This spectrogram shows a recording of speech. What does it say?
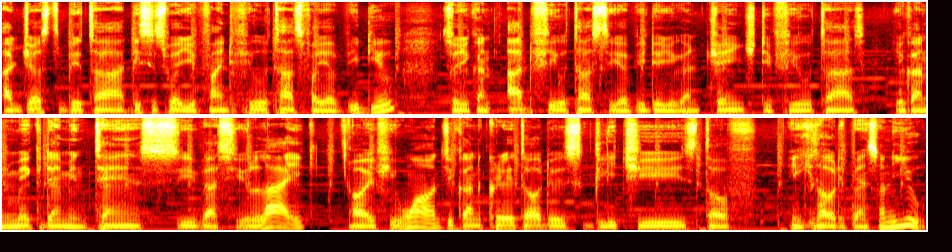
adjust beta. This is where you find filters for your video. So you can add filters to your video. You can change the filters. You can make them intensive as you like. Or if you want, you can create all those glitchy stuff. It all depends on you.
